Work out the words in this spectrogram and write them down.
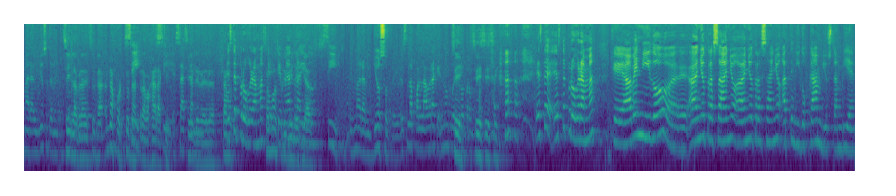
maravilloso también. Sí, la verdad es una, una fortuna Sí, trabajar aquí. Sí, exactamente. Sí, de verdad. Estamos- este programa que, que me ha traído, sí, es maravilloso, es la palabra que no Sí, encuentro otra sí, sí, sí. Este, este programa que ha venido eh, año tras año, año tras año, ha tenido cambios también.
